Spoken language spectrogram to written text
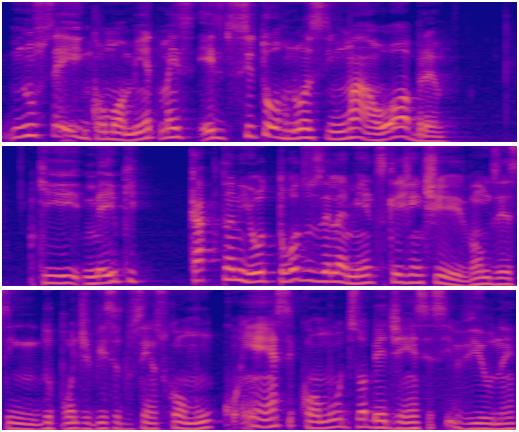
não sei em qual momento, mas ele se tornou assim uma obra que meio que capitaneou todos os elementos que a gente, vamos dizer assim, do ponto de vista do senso comum, conhece como desobediência civil, né?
